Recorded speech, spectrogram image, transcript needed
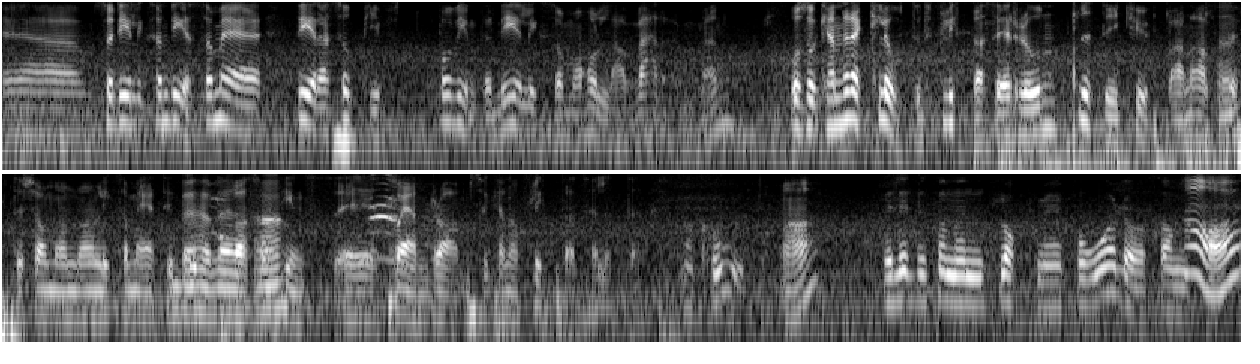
Eh, så det är liksom det som är deras uppgift på vintern. Det är liksom att hålla värmen. Och så kan det där klotet flytta sig runt lite i kupan allt Ja. eftersom om de liksom är till Behöver- vad som ja. finns eh, på en ram så kan de flytta sig lite. Vad coolt. Ja. Det är lite som en flock med får då som ja.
